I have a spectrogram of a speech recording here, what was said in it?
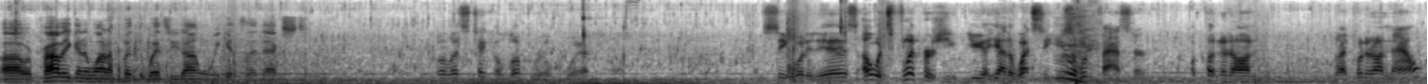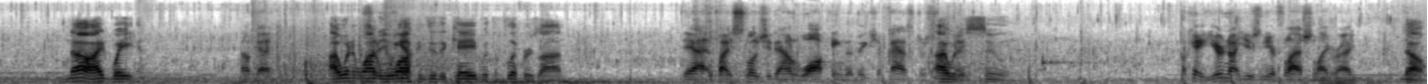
Uh, we're probably going to want to put the wetsuit on when we get to the next. Well, let's take a look real quick. Let's see what it is. Oh, it's flippers. You, you, yeah, the wetsuit. You swim faster. I'm putting it on. Do I put it on now? No, I'd wait. Okay. I wouldn't want So you we walking through the cave with the flippers on. Yeah, it probably slows you down walking. That makes you faster. I would assume. Okay, you're not using your flashlight, right? No.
